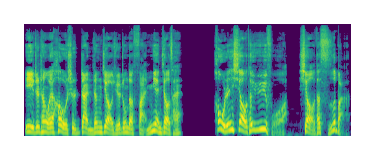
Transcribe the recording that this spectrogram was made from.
一直成为后世战争教学中的反面教材，后人笑他迂腐，笑他死板，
